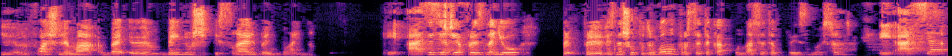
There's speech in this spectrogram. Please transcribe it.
и рефуа шлема бейнуш Исраэль бен Брайна. И Ася... Видите, я произною, произношу по-другому, просто это как у нас это произносят. И Ася,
